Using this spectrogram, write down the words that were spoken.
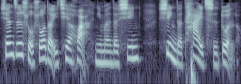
先知所说的一切话，你们的心信得太迟钝了。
